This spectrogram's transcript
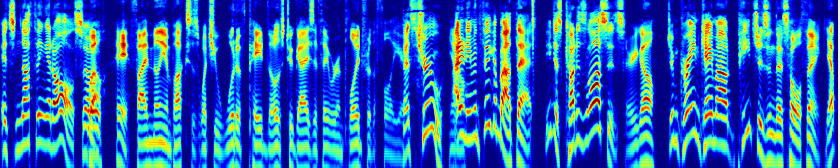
It's nothing at all. So well, hey, five million bucks is what you would have paid those two guys if they were employed for the full year. that's true. You I didn't even think about that. He just cut his losses. there you go. Jim Crane came out peaches in this whole thing. Yep.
